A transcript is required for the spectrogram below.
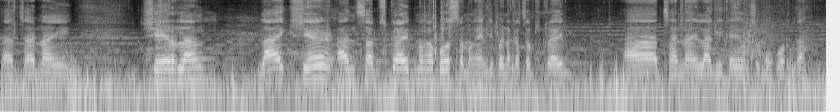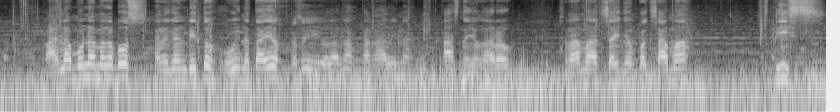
at sana ay share lang, like, share, and subscribe mga boss sa mga hindi pa nakasubscribe. At sana ay lagi kayong sumuporta. Paalam mo na mga boss, hanggang dito, uwi na tayo kasi wala na, tanghali na, taas na yung araw. Salamat sa inyong pagsama. Peace.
